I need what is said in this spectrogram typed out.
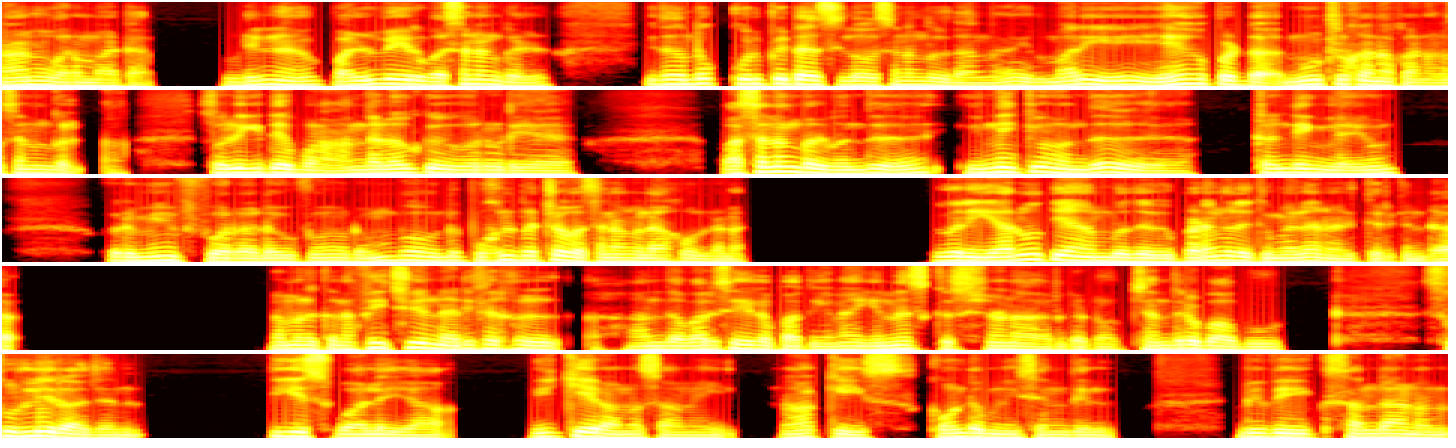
நானும் வரமாட்டேன் அப்படின்னு பல்வேறு வசனங்கள். இது வந்து குறிப்பிட்ட சில வசனங்கள் தாங்க. இது மாதிரி ஏகப்பட்ட நூற்றுக்கணக்கான வசனங்கள் சொல்லிக்கிட்டே போகலாம். அந்தளவுக்கு இவருடைய வசனங்கள் வந்து இன்றைக்கும் வந்து ட்ரெண்டிங்லையும் ஒரு மீன்ஸ் போகிற அளவுக்கும் ரொம்ப வந்து புகழ்பெற்ற வசனங்களாக உள்ளன. இவர் இரநூத்தி ஐம்பது படங்களுக்கு மேலே நடித்திருக்கின்றார். நம்மளுக்கு நகைச்சுவை நடிகர்கள் அந்த வரிசையில் பார்த்தீங்கன்னா என் எஸ் கிருஷ்ணனாக இருக்கட்டும் Chandrababu Sullirajan T S Balaiah V K Ramasamy Nagesh Goundamani Senthil Vivek Santhanam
